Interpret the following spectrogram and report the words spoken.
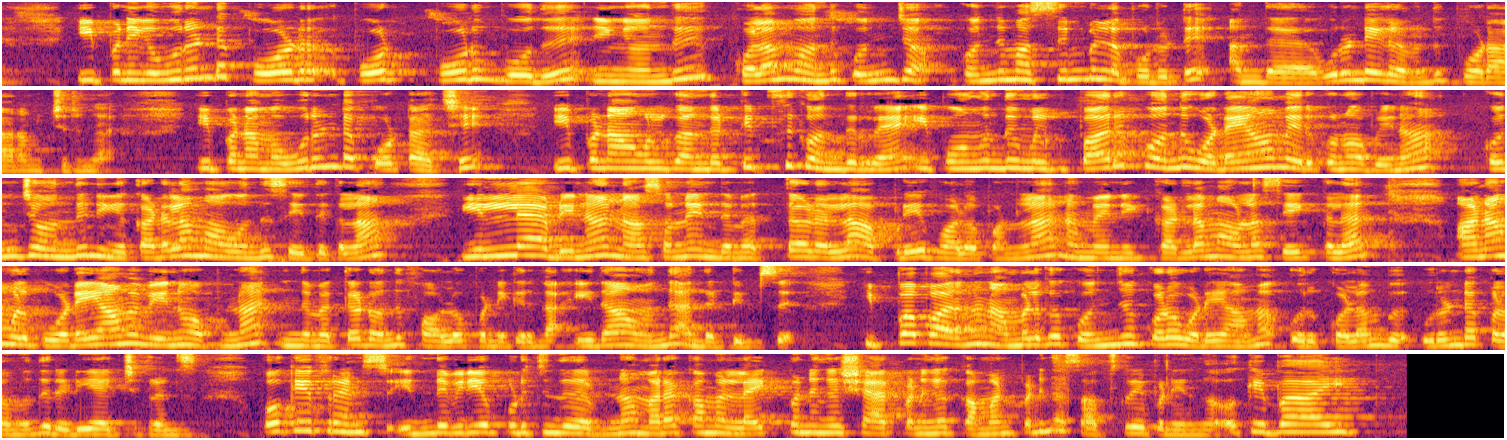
இப்போ நீங்கள் உருண்டை போடுற போட் போடும்போது நீங்கள் வந்து குழம்பு வந்து கொஞ்சம் கொஞ்சமாக சிம்பிளில் போட்டுட்டு அந்த உருண்டைகளை வந்து போட ஆரம்பிச்சிடுங்க. இப்போ நம்ம உருண்டை போட்டாச்சு. இப்போ நான் உங்களுக்கு அந்த டிப்ஸுக்கு வந்துடுறேன். இப்போ வந்து உங்களுக்கு பருப்பு வந்து உடையாமல் இருக்கணும் அப்படின்னா கொஞ்சம் வந்து நீங்கள் கடலை மாவு வந்து சேர்த்துக்கலாம். இல்லை அப்படின்னா நான் சொன்ன இந்த மெத்தடெல்லாம் அப்படியே ஃபாலோ பண்ணலாம். நம்ம இன்றைக்கி கடலை மாவுலாம் சேர்க்கலை. ஆனால் உங்களுக்கு உடையாமல் வேணும் அப்படின்னா இந்த மெத்தட் வந்து ஃபாலோ பண்ணிக்கிறங்க. இதான் வந்து அந்த டிப்ஸு இப்போ பாருங்கள் நம்மளுக்கு கொஞ்சம் கூட உடையாமல் ஒரு குழம்பு உருண்டை குழம்பு வந்து ரெடி ஆயிடுச்சு ஃப்ரெண்ட்ஸ் ஓகே ஃப்ரெண்ட்ஸ் இந்த வீடியோ பிடிச்சிருந்தது அப்படின்னா மறக்காமல் லைக் பண்ணுங்கள் ஷேர் பண்ணுங்கள் கமெண்ட் பண்ணுங்கள் சப்ஸ்கிரைப் பண்ணிடுங்க ஓகே பாய்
